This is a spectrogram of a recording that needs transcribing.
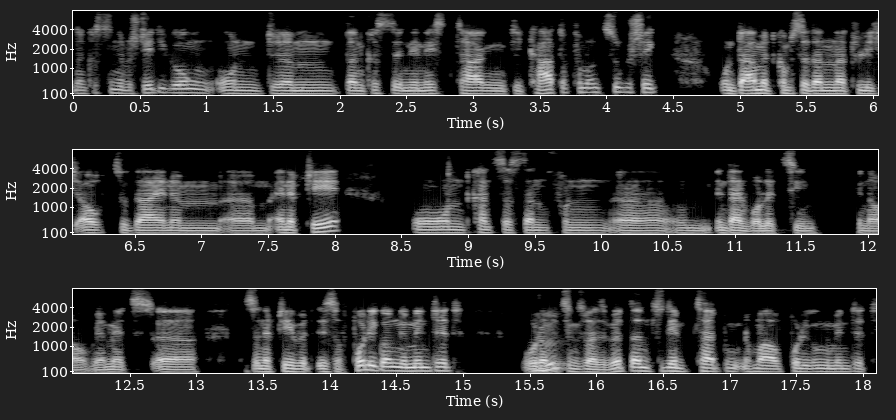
Dann kriegst du eine Bestätigung und ähm, dann kriegst du in den nächsten Tagen die Karte von uns zugeschickt. Und damit kommst du dann natürlich auch zu deinem ähm, NFT und kannst das dann von äh, in dein Wallet ziehen. Genau. Wir haben jetzt äh, das NFT wird ist auf Polygon gemintet oder mhm. beziehungsweise wird dann zu dem Zeitpunkt nochmal auf Polygon gemintet.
